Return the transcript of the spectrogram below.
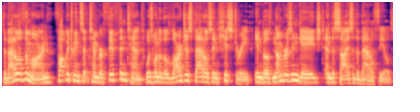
The Battle of the Marne, fought between September 5th and 10th, was one of the largest battles in history in both numbers engaged and the size of the battlefield.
